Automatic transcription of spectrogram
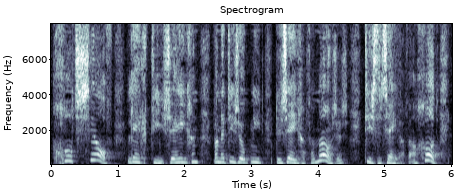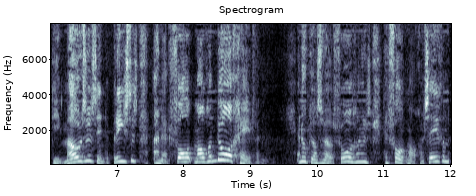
God zelf legt die zegen, want het is ook niet de zegen van Mozes, het is de zegen van God, die Mozes en de priesters aan het volk mogen doorgeven. En ook als wij als voorgangers het volk mogen zegenen,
